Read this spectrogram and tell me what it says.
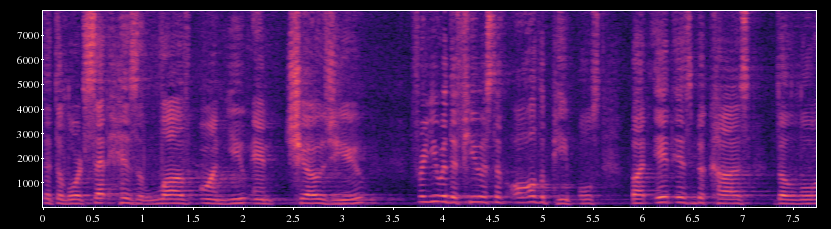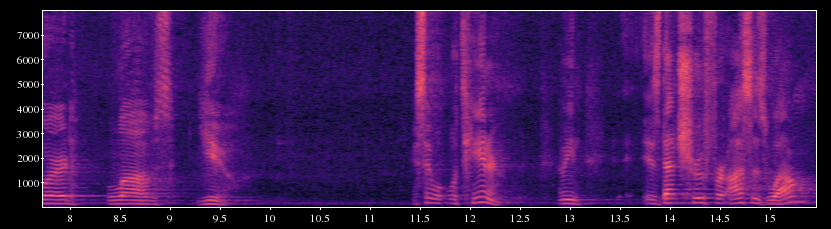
that the Lord set his love on you and chose you. For you were the fewest of all the peoples, but it is because the Lord loves you. I say, well, well, Tanner, I mean, is that true for us as well?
